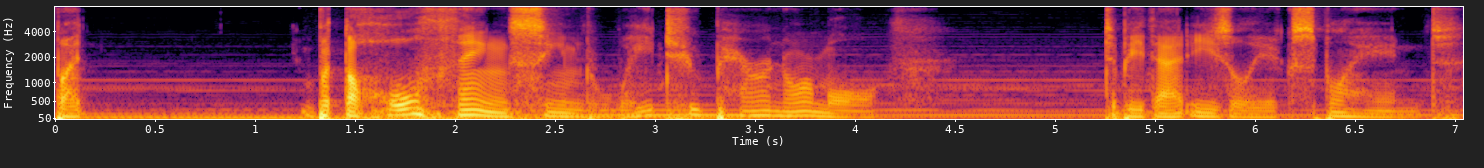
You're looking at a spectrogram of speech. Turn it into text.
But. But the whole thing seemed way too paranormal to be that easily explained.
